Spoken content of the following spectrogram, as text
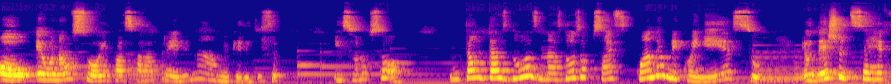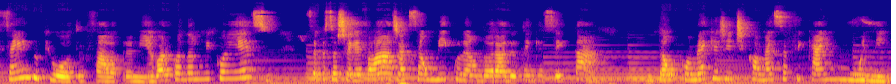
Ou eu não sou e posso falar para ele: Não, meu querido, isso eu não sou. Então, das duas, nas duas opções, quando eu me conheço, eu deixo de ser refém do que o outro fala para mim. Agora, quando eu não me conheço, se a pessoa chega e fala, ah, já que você é um mico leão dourado, eu tenho que aceitar. Então, como é que a gente começa a ficar imune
